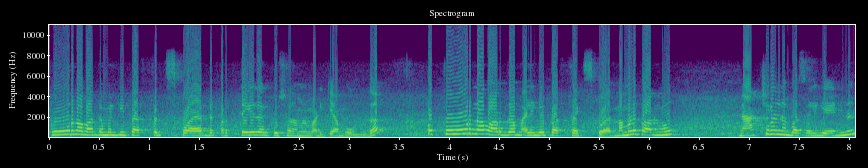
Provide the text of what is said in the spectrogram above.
പൂർണ വർഗം അല്ലെങ്കിൽ പെർഫെക്റ്റ് സ്ക്വയറിന്റെ പ്രത്യേകതയെ കുറിച്ച് നമ്മൾ പഠിക്കാൻ പോകുന്നത്. പൂർണവർഗം അല്ലെങ്കിൽ പെർഫെക്റ്റ് സ്ക്വയർ നമ്മൾ പറഞ്ഞു നാച്ചുറൽ നമ്പേഴ്സ് അല്ലെങ്കിൽ എണ്ണൽ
